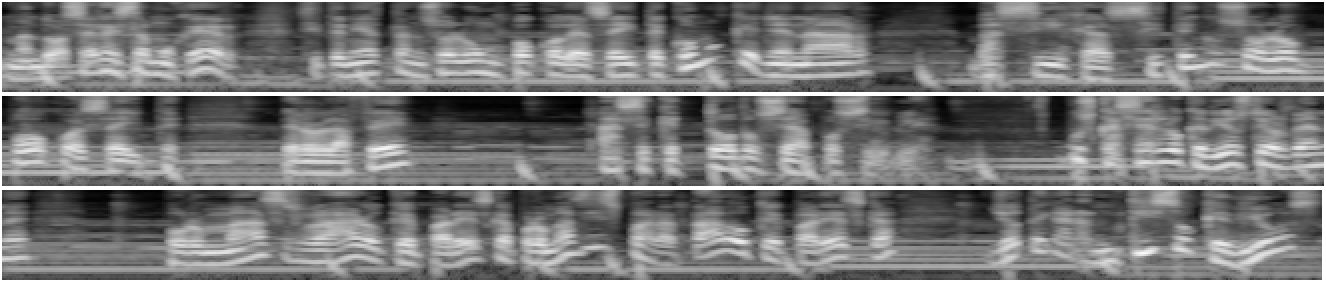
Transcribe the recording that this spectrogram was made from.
mandó hacer a esa mujer. Si tenía tan solo un poco de aceite, ¿cómo que llenar vasijas si tengo solo poco aceite? Pero la fe hace que todo sea posible. Busca hacer lo que Dios te ordene, por más raro que parezca, por más disparatado que parezca, yo te garantizo que Dios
